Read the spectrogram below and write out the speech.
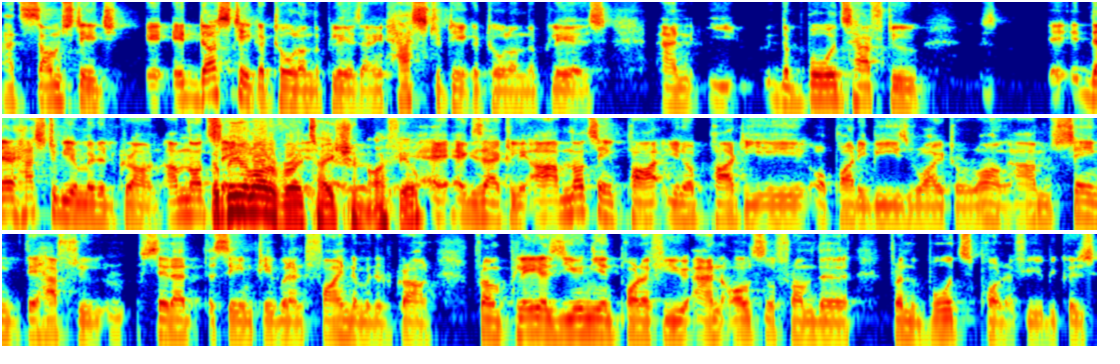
at some stage it, it, does take a toll on the players and it has to take a toll on the players. And the boards have to it, there has to be a middle ground. I'm not there'll saying be a lot of rotation uh, i feel. exactly. I'm not saying part you know party a or party b is right or wrong. I'm saying they have to sit at the same table and find a middle ground from players union point of view and also from the from the board's point of view because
